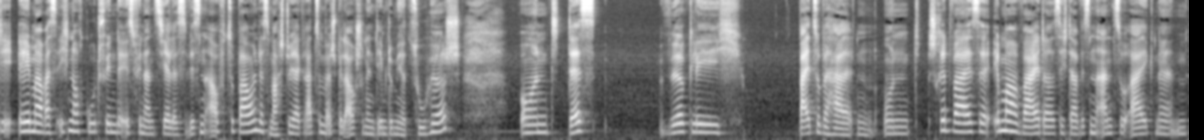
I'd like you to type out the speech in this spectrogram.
Thema, was ich noch gut finde, ist finanzielles Wissen aufzubauen. Das machst du ja gerade zum Beispiel auch schon, indem du mir zuhörst. Und das wirklich beizubehalten und schrittweise immer weiter sich da Wissen anzueignen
